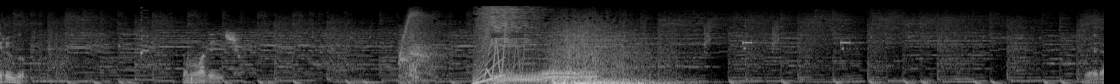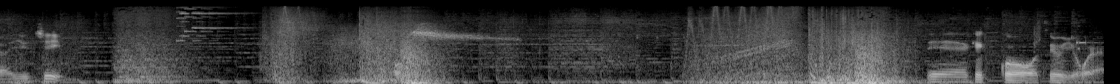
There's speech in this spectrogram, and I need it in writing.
来てる軍。このままでいいでしょう？狙い撃ち。よし。えー、結構強いよ、これ。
